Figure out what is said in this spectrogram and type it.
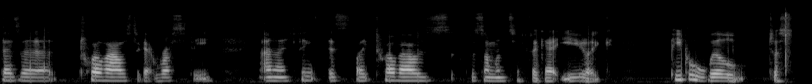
there's a 12 hours to get rusty and I think it's like 12 hours for someone to forget you like people will just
